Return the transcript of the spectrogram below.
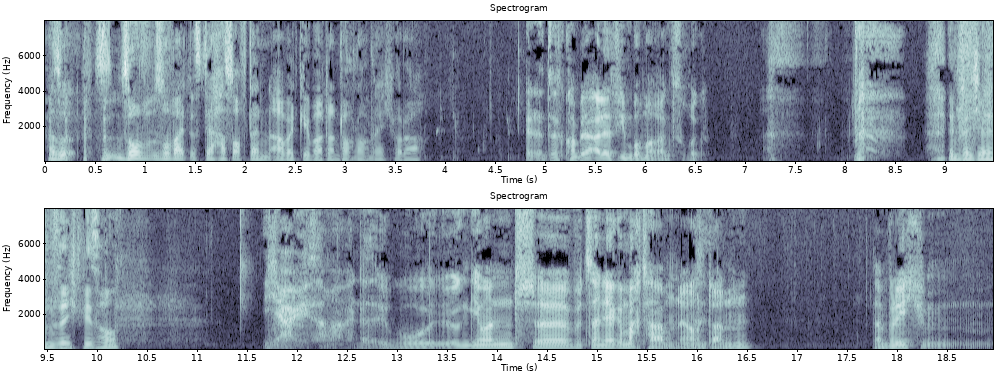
Also so, so weit ist der Hass auf deinen Arbeitgeber dann doch noch nicht, oder? Äh, Das kommt ja alles wie ein Bumerang zurück. In welcher Hinsicht? Wieso? Ja, ich sag mal, irgendwo irgendjemand äh, wird's dann ja gemacht haben, ne? Und dann, dann will ich mm,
